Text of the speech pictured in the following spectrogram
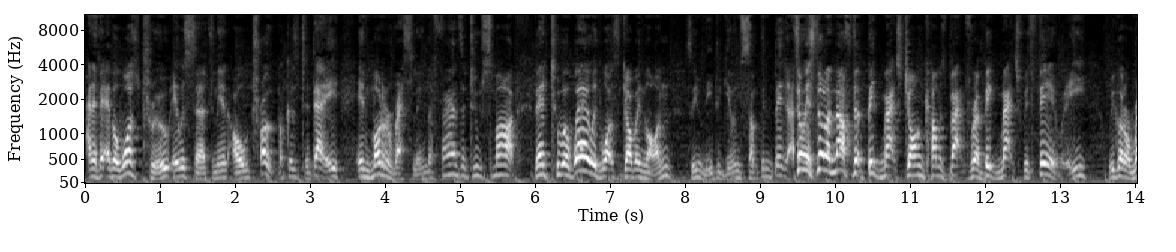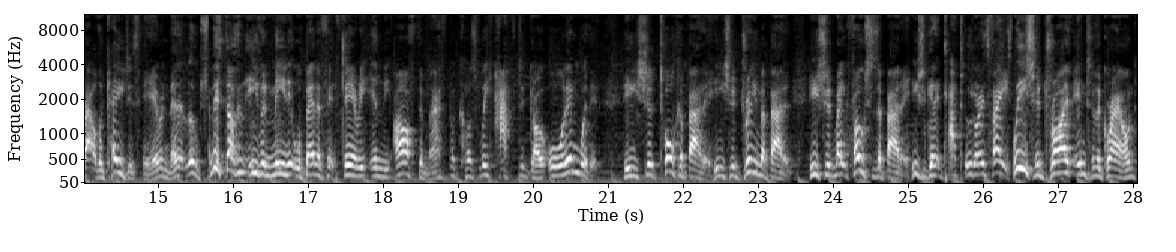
And if it ever was true, it was certainly an old trope because today, in modern wrestling, the fans are too smart. They're too aware with what's going on, so you need to give them something bigger. So it's not enough that Big Match John comes back for a big match with Theory. We've got to rattle the cages here and let it loose. And this doesn't even mean it will benefit Theory in the aftermath because we have to go all in with it. He should talk about it. He should dream about it. He should make posters about it. He should get it tattooed on his face. We should drive into the ground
